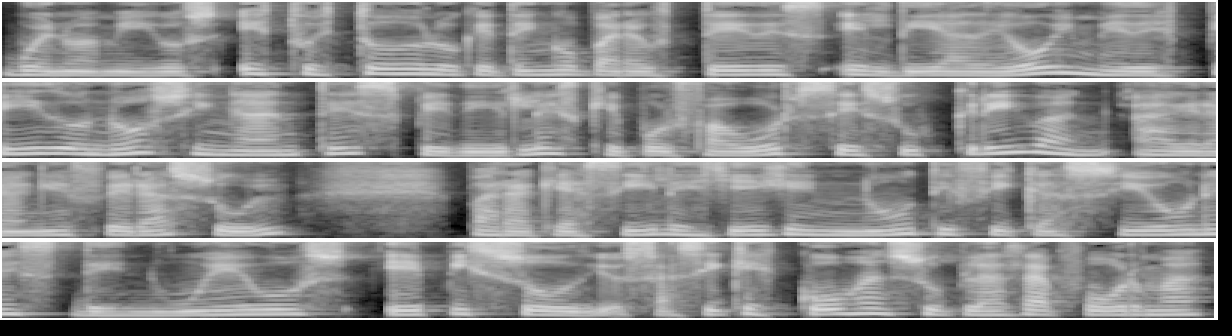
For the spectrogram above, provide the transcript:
Bueno amigos, esto es todo lo que tengo para ustedes el día de hoy. Me despido no sin antes pedirles que por favor se suscriban a Gran Esfera Azul para que así les lleguen notificaciones de nuevos episodios. Así que escojan su plataforma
